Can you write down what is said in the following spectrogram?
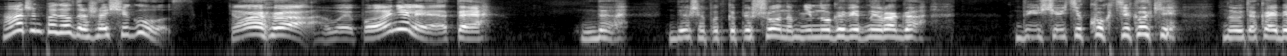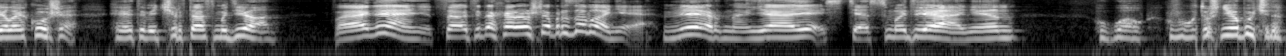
Аджин подал дрожащий голос. Ага, вы поняли это? Да, даже под капюшоном немного видны рога. Да еще эти когти и клыки. Ну и такая белая кожа. Это ведь черта Асмодиан. Поганец, а у тебя хорошее образование. Верно, я есть осмодианин. Вау, вот уж необычно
